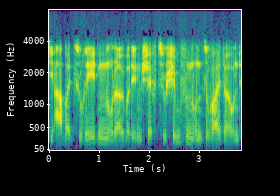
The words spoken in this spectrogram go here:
die Arbeit zu reden oder über den Chef zu schimpfen und so weiter. Und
